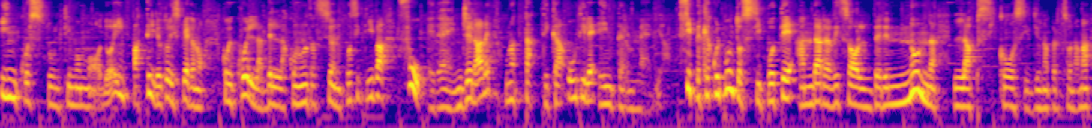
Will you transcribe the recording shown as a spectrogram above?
in quest'ultimo modo, e infatti gli autori spiegano come quella della connotazione positiva fu, ed è in generale, una tattica utile e intermedia. Sì, perché a quel punto si poté andare a risolvere non la psicosi di una persona, ma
